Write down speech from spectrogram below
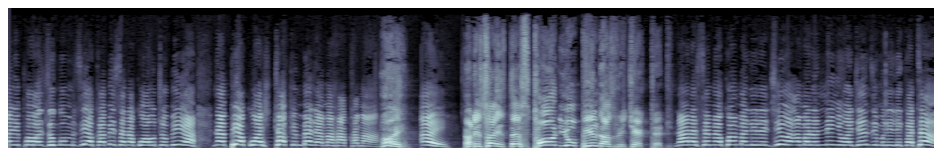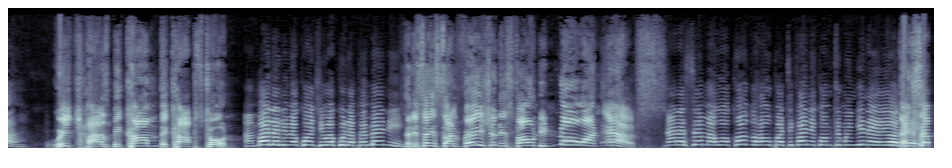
alipowazungumzia kabisa na kuwahutubia na pia kuwashtaki mbele ya mahakama Hi. Ai. And he says, The stone you builders rejected, na anasema kwamba lile jiwe ambalo ninyi wajenzi mlilikataa which has become the capstone. ambalo limekuwa jiwe kula pembeni And he says, Salvation is found in no one else na anasema uokovu haupatikani kwa mtu mwingine yeyote except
